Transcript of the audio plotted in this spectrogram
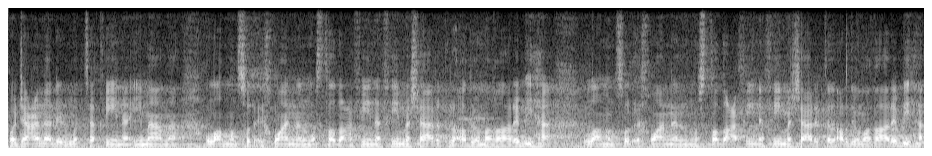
واجعلنا للمتقين إماما. اللهم انصر إخواننا المستضعفين في مشارق الأرض ومغاربها. اللهم انصر إخواننا المستضعفين في مشارق الأرض ومغاربها.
